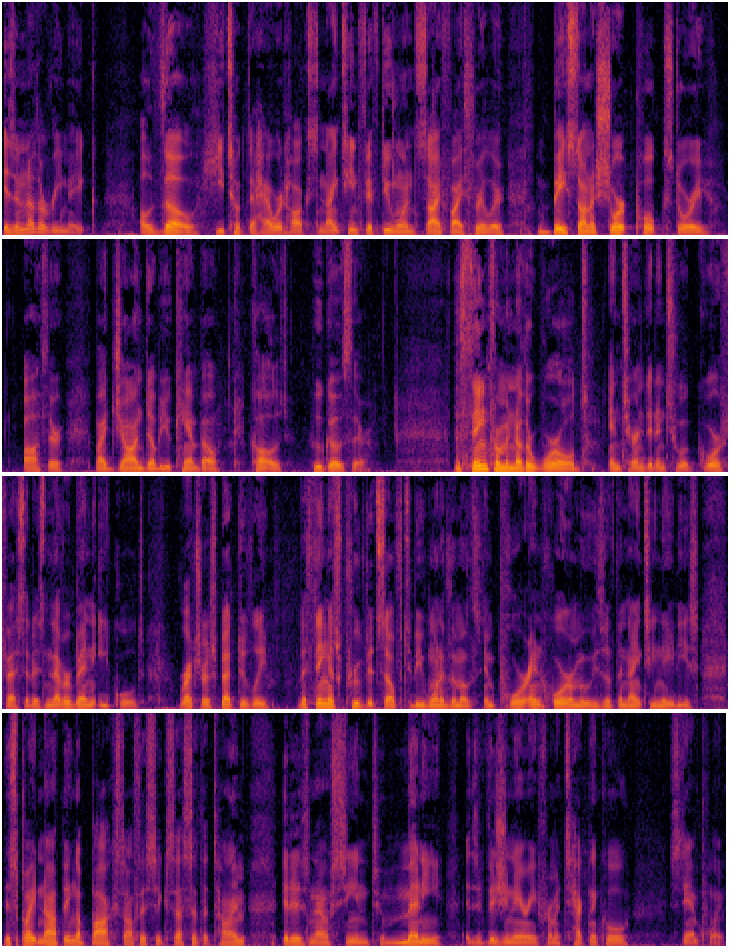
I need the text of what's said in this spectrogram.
is another remake, although he took the Howard Hawks 1951 sci-fi thriller based on a short pulp story author by John W. Campbell called Who Goes There? The Thing from Another World and turned it into a gore fest that has never been equaled. Retrospectively, The Thing has proved itself to be one of the most important horror movies of the 1980s. Despite not being a box office success at the time, it is now seen to many as visionary from a technical standpoint.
